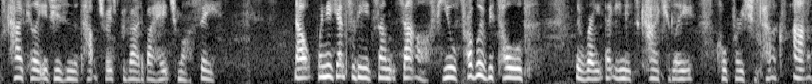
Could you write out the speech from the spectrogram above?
is calculated using the tax rates provided by HMRC. Now, when you get to the exam itself, you'll probably be told the rate that you need to calculate corporation tax at,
